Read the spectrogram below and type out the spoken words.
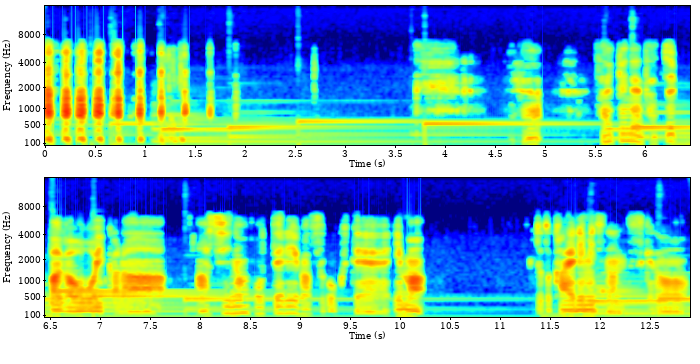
最近ね、立ちっぱが多いから、足のほてりがすごくて、今、ちょっと帰り道なんですけど、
